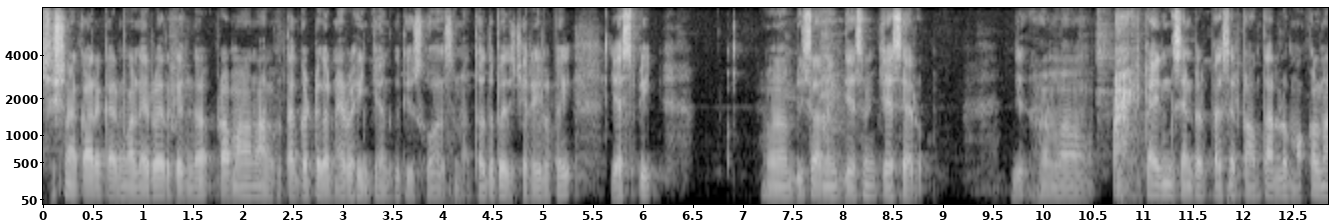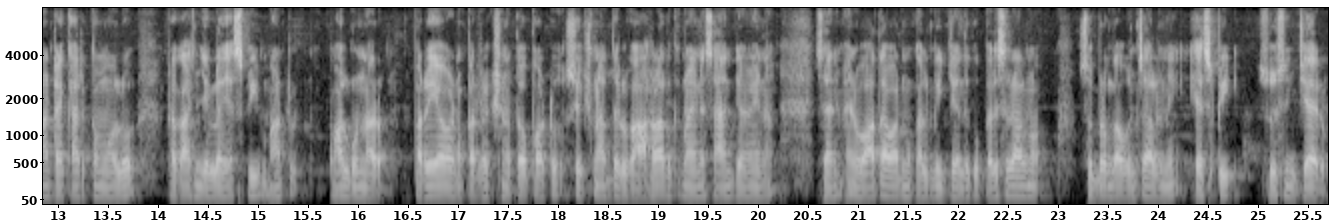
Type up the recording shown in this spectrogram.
శిక్షణా కార్యక్రమాలు నిర్వేదకంగా ప్రమాణాలకు తగ్గట్టుగా నిర్వహించేందుకు తీసుకోవాల్సిన తదుపరి చర్యలపై ఎస్పీ దిశానిర్దేశం చేశారు. ట్రైనింగ్ సెంటర్ పరిసర ప్రాంతాల్లో మొక్కలు నాటే కార్యక్రమంలో ప్రకాశం జిల్లా ఎస్పీ మాట పాల్గొన్నారు. పర్యావరణ పరిరక్షణతో పాటు శిక్షణార్థులకు ఆహ్లాదకరమైన శాంతిమైన శాంతిమైన వాతావరణం కల్పించేందుకు పరిసరాలను శుభ్రంగా ఉంచాలని ఎస్పీ సూచించారు.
